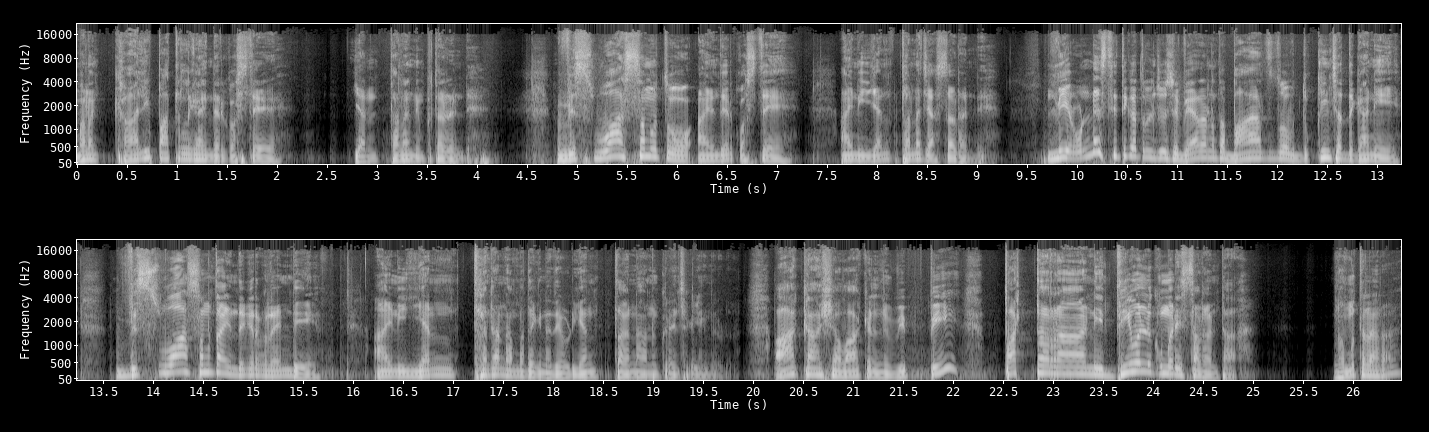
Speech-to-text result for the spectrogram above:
మనం ఖాళీ పాత్రలుగా ఆయన దగ్గరికి వస్తే ఎంతలా నింపుతాడండి. విశ్వాసముతో ఆయన దగ్గరికి వస్తే ఆయన ఎంతనా చేస్తాడండి. మీరున్న స్థితిగతులు చూసి వేదనతో బాధతో దుఃఖించద్దు కానీ విశ్వాసంతో ఆయన దగ్గరకు రండి. ఆయన ఎంత ఎంతనా నమ్మదగిన దేవుడు ఎంతనా అనుగ్రహించగలిగిన దేవుడు. ఆకాశ వాకల్ని విప్పి పట్టరాని దీవెనలు కుమరిస్తాడంట నమ్ముతున్నారా?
